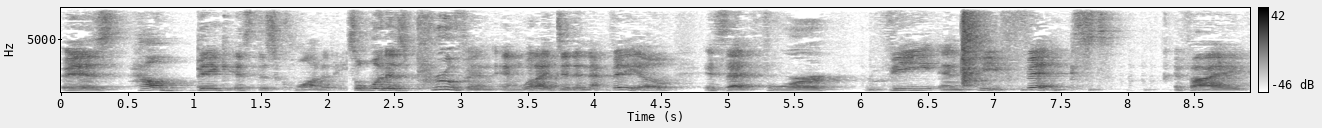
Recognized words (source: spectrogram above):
is how big is this quantity? So what is proven and what I did in that video is that for V and T fixed, if I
